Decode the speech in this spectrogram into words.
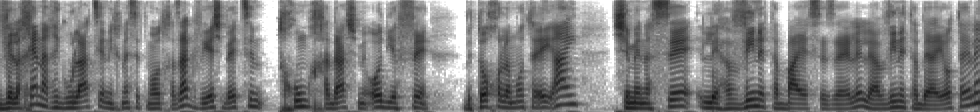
ולכן הרגולציה נכנסת מאוד חזק, ויש בעצם תחום חדש מאוד יפה בתוך עולמות ה-AI, שמנסה להבין את ה-biases האלה, להבין את הבעיות האלה,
